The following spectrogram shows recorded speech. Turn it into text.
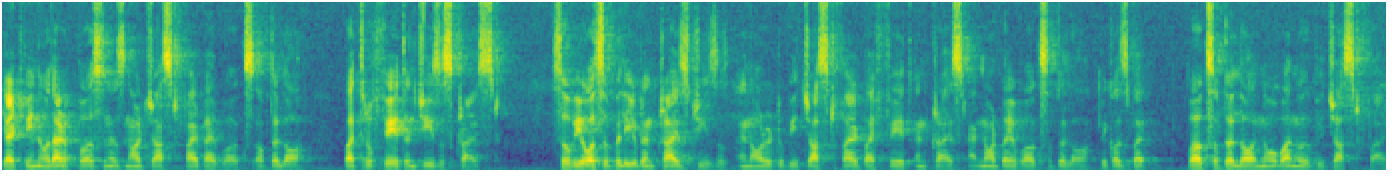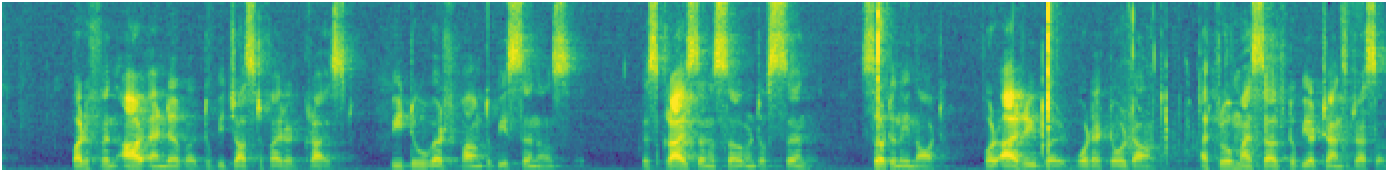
Yet we know that a person is not justified by works of the law, but through faith in Jesus Christ. So we also believed in Christ Jesus in order to be justified by faith in Christ and not by works of the law, because by works of the law no one will be justified. But if in our endeavor to be justified in Christ, we too were found to be sinners, is Christ then a servant of sin? Certainly not, for I rebuild what I tore down. I prove myself to be a transgressor,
